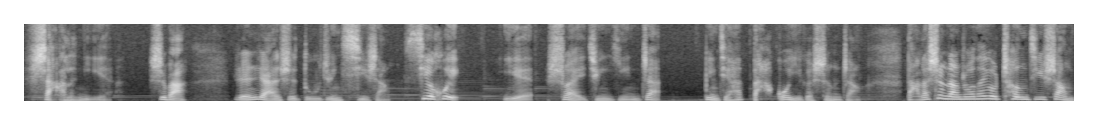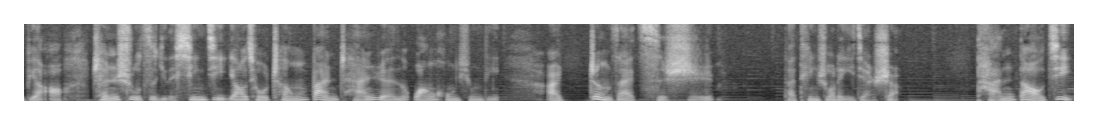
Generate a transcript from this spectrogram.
杀了你，是吧？仍然是督军席上，谢惠也率军迎战，并且还打过一个胜仗。打了胜仗之后，他又称机上表，陈述自己的心迹，要求惩办残人王弘兄弟。而正在此时，他听说了一件事儿：谭道济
